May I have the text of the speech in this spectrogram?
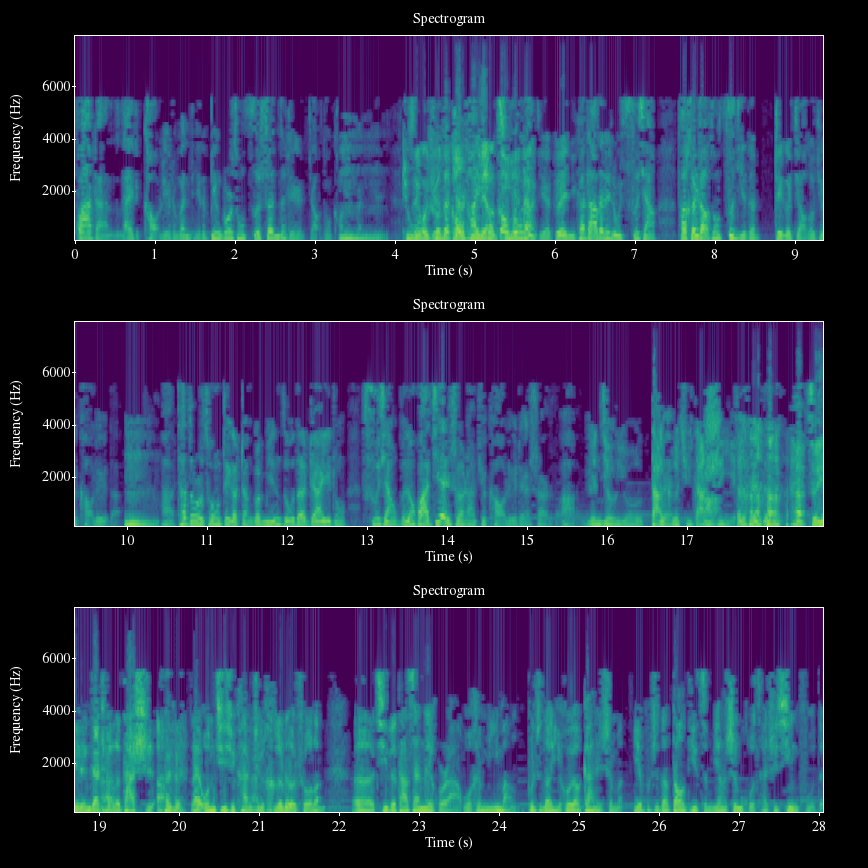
发展来考虑这问题的，并不是从自身的这个角度考虑问题。嗯，所以我觉得这是他一个高风亮节。对，你看他的这种思想，他很少从自己的这个角度去考虑的。嗯啊，他都是从这个整个民族的这样一种思想文化建设上去考虑这个事儿啊。人就有大格局、大视野，啊、所以人家成了大师啊。来，我们继续看这个何乐说了，呃，记得大三那会儿啊，我很迷茫，不知道以后要干什么，也不知道到底怎么样生活才是幸福的。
